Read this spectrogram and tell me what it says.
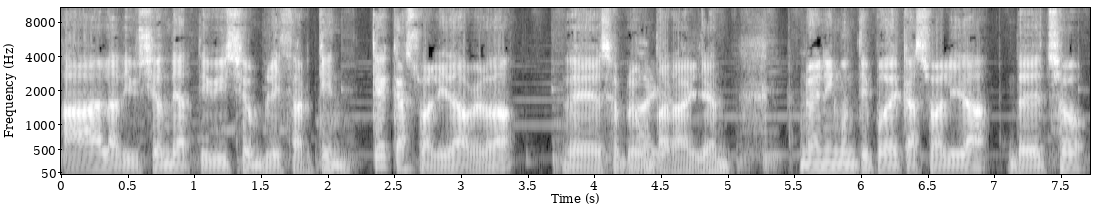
a la división de Activision Blizzard King. Qué casualidad, ¿verdad? Eh, se preguntará alguien. No hay ningún tipo de casualidad. De hecho,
